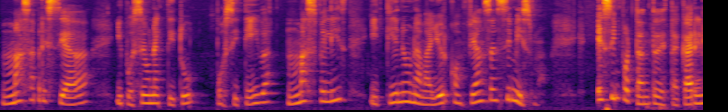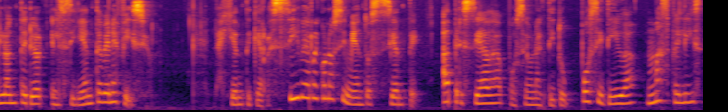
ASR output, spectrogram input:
más apreciada y posee una actitud positiva, más feliz y tiene una mayor confianza en sí mismo. Es importante destacar en lo anterior el siguiente beneficio. La gente que recibe reconocimiento se siente apreciada, posee una actitud positiva, más feliz,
